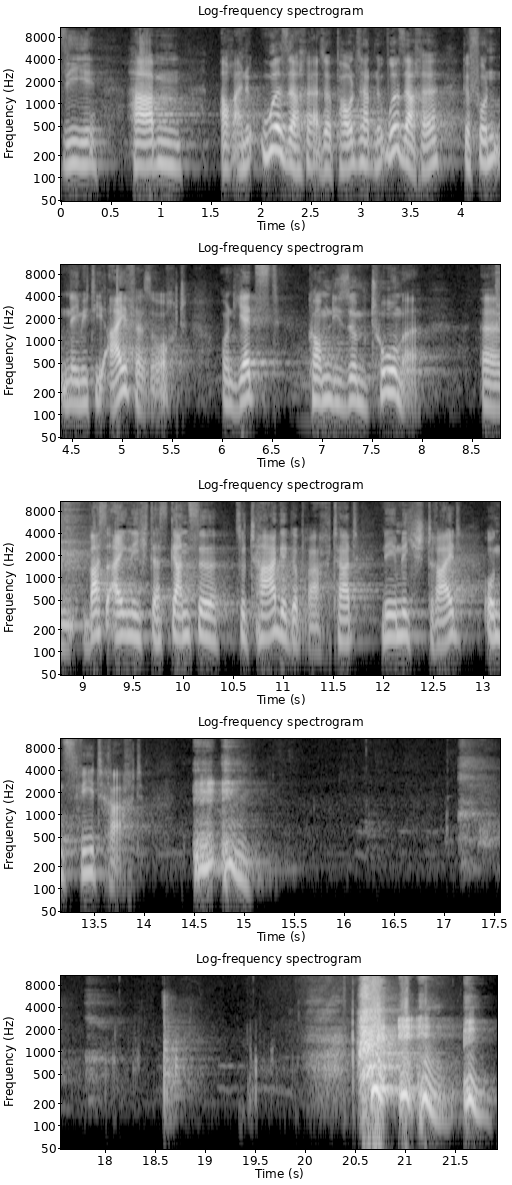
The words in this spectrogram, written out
sie haben auch eine Ursache, also Paulus hat eine Ursache gefunden, nämlich die Eifersucht. Und jetzt kommen die Symptome, ähm, was eigentlich das Ganze zutage gebracht hat, nämlich Streit und Zwietracht.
